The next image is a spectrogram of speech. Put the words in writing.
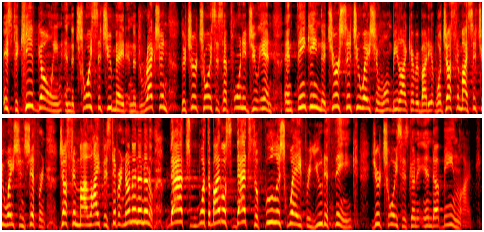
is to keep going in the choice that you made, in the direction that your choices have pointed you in, and thinking that your situation won't be like everybody. Well, Justin, my situation's different. Justin, my life is different. No, no, no, no, no. That's what the Bible says. That's the foolish way for you to think your choice is going to end up being like.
